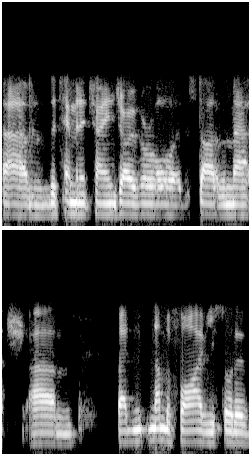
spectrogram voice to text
um, the 10 minute changeover or at the start of the match. Um, but number five, you sort of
